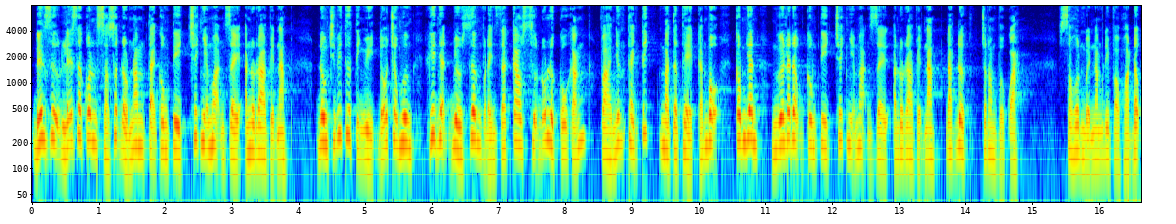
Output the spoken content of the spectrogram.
Đến dự lễ gia quân sản xuất đầu năm tại công ty trách nhiệm hạn giày Anora Việt Nam, đồng chí Bí thư tỉnh ủy Đỗ Trọng Hưng ghi nhận biểu dương và đánh giá cao sự nỗ lực cố gắng và những thành tích mà tập thể cán bộ, công nhân, người lao động công ty trách nhiệm hạn giày Andorra Việt Nam đạt được trong năm vừa qua. Sau hơn 10 năm đi vào hoạt động,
